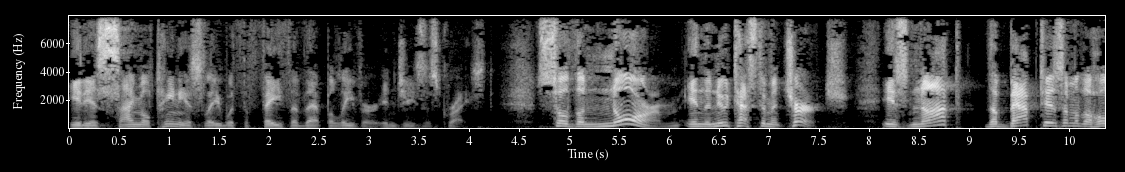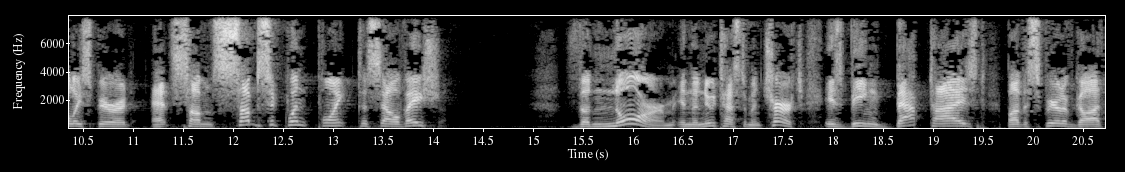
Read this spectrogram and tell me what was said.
it is simultaneously with the faith of that believer in Jesus Christ. So the norm in the New Testament church is not the baptism of the Holy Spirit at some subsequent point to salvation. The norm in the New Testament church is being baptized by the Spirit of God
